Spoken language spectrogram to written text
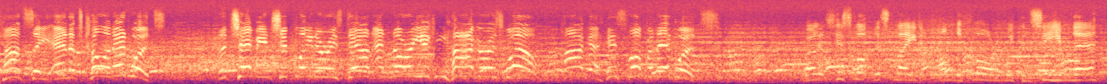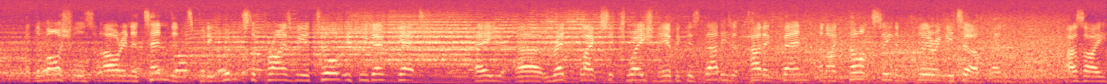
Can't see, and it's Colin Edwards. The championship leader is down, and Noriyuki Haga as well. Hislop and Edwards. Well, it's Hislop that's laid on the floor, and we can see him there. And the marshals are in attendance, but it wouldn't surprise me at all if we don't get a uh, red flag situation here, because that is at Paddock Bend, and I can't see them clearing it up. And as I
